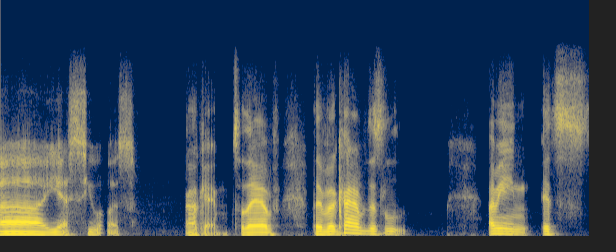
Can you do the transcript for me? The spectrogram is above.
Uh, yes, he was. Okay, so they have they have a kind of this. I mean, it's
